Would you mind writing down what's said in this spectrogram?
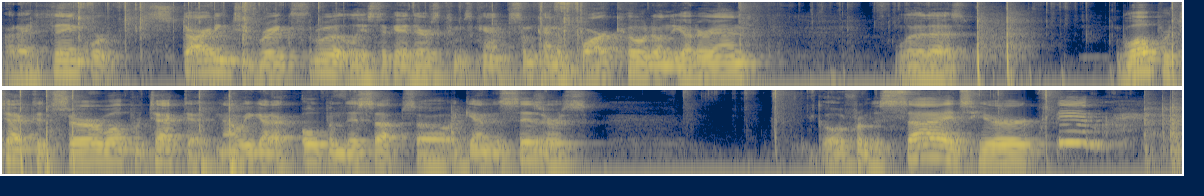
But I think we're starting to break through at least. Okay, there's some kind of barcode on the other end. Look at this. Well protected, sir, well protected. Now we gotta open this up. So again, the scissors Go from the sides here. Bam.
